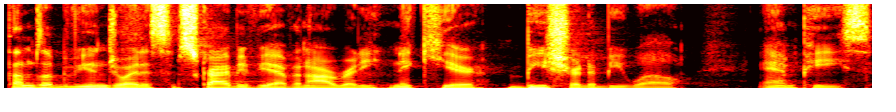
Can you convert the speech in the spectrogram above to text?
Thumbs up if you enjoyed it. Subscribe if you haven't already. Nick here. Be sure to be well and peace.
